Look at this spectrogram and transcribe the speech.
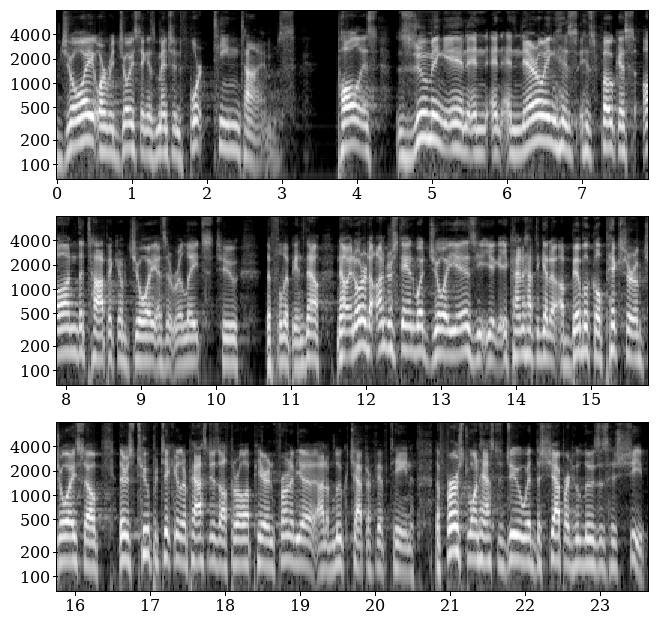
joy or rejoicing is mentioned 14 times. Paul is zooming in and, and, and narrowing his, his focus on the topic of joy as it relates to the Philippians. Now, now in order to understand what joy is, you, you, you kind of have to get a, a, biblical picture of joy. So there's two particular passages I'll throw up here in front of you out of Luke chapter 15. The first one has to do with the shepherd who loses his sheep.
